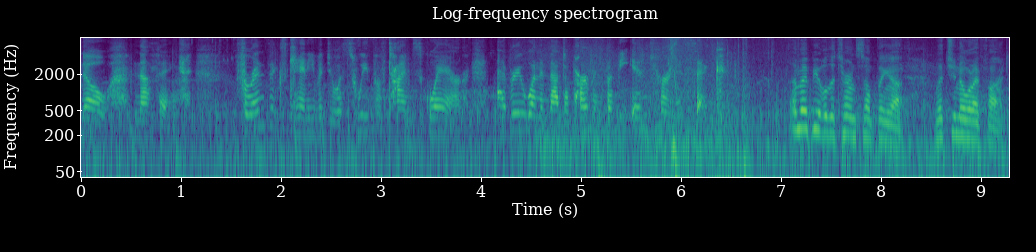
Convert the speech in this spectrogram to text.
No, nothing. Forensics can't even do a sweep of Times Square. Everyone in that department but the intern is sick. I might be able to turn something up. Let you know what I find.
